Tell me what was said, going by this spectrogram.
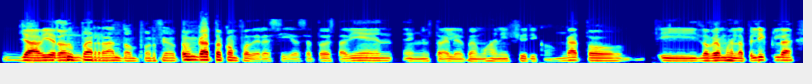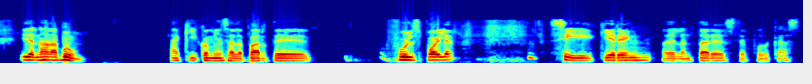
ya vieron Super random, por cierto. un gato con poderes, sí, o sea, todo está bien. En el tráiler vemos a Nick Fury con un gato y lo vemos en la película y de nada, boom. Aquí comienza la parte full spoiler. si quieren adelantar este podcast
